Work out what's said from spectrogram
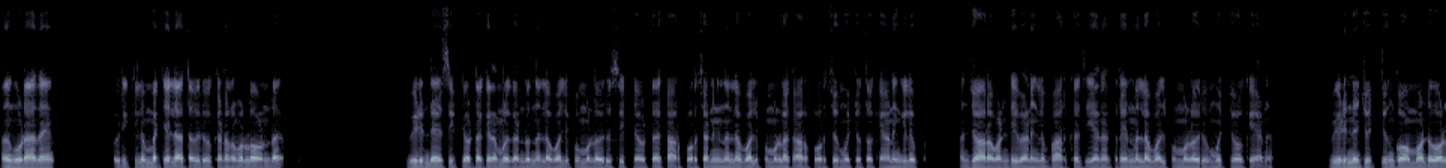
അതും കൂടാതെ ഒരിക്കലും മറ്റല്ലാത്ത ഒരു കിണർ വെള്ളമുണ്ട് വീടിന്റെ സിറ്റ് ഔട്ടൊക്കെ നമ്മൾ കണ്ടു. നല്ല വലിപ്പമുള്ള ഒരു സിറ്റ് ഔട്ട് കാർ പോർച്ച് ആണെങ്കിൽ നല്ല വലിപ്പമുള്ള കാർ പോർച്ച് മുറ്റത്തൊക്കെ ആണെങ്കിലും അഞ്ചോ ആറോ വണ്ടി വേണമെങ്കിലും പാർക്ക് ചെയ്യാൻ അത്രയും നല്ല വലിപ്പമുള്ള ഒരു മുറ്റമൊക്കെയാണ്. വീടിന് ചുറ്റും കോമ്പൗണ്ട് വാൾ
